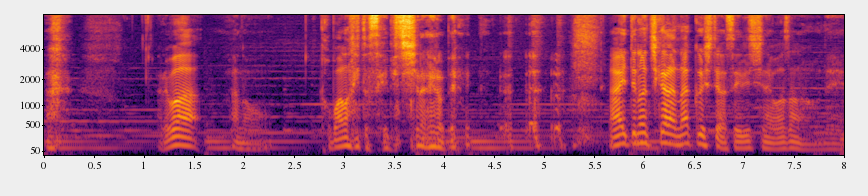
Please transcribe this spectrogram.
あれは、あの、飛ばないと成立しないので相手の力なくしては成立しない技なので、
